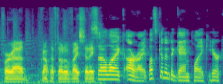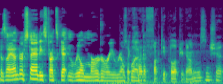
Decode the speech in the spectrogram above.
for uh, Grand Theft Auto Vice City. so, like, all right, let's get into gameplay here, because I understand he starts getting real murdery real It's like, quick. how the fuck do you pull up your guns and shit?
